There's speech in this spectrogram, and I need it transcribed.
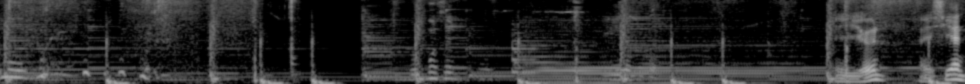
Paamo. Huwag mo sa... Iyan ko. Ayun. Ayos yan.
